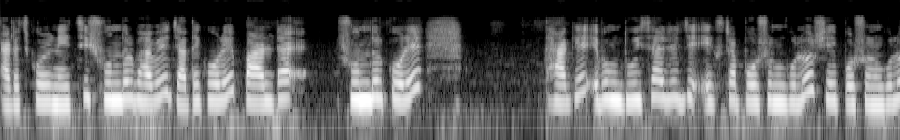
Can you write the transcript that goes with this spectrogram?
অ্যাটাচ করে নিচ্ছি সুন্দরভাবে যাতে করে পার্লটা সুন্দর করে থাকে এবং দুই সাইডের যে এক্সট্রা পোর্শনগুলো সেই পোর্শনগুলো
